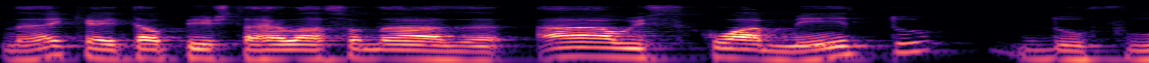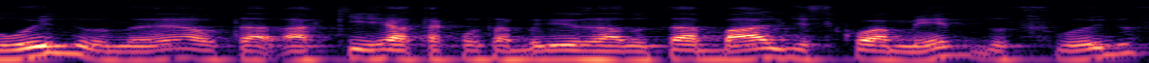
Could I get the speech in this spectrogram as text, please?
né, que a entalpia está relacionada ao escoamento do fluido, né? aqui já está contabilizado o trabalho de escoamento dos fluidos,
